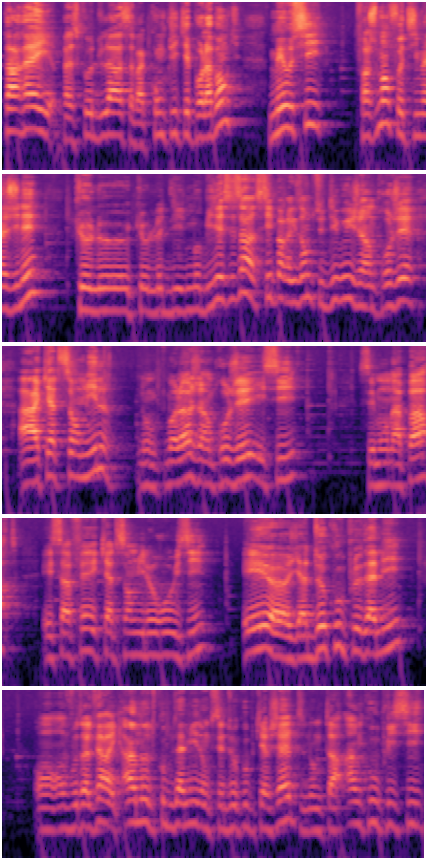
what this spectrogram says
Pareil, parce qu'au-delà, ça va compliquer pour la banque. Mais aussi, franchement, faut t'imaginer que l'immobilier, c'est ça. Si par exemple tu te dis oui, j'ai un projet à 400 000, donc voilà, j'ai un projet ici, c'est mon appart et ça fait 400 000 euros ici. Et euh, il y a deux couples d'amis, on, voudrait le faire avec un autre couple d'amis, donc c'est deux couples qui achètent. Donc tu as un couple ici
